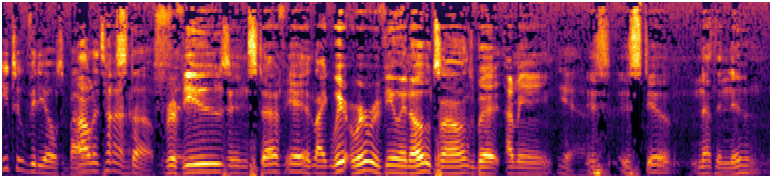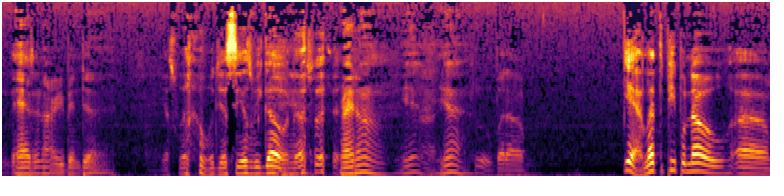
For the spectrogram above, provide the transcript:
YouTube videos about all the time stuff, reviews and stuff. Yeah, like we're we're reviewing old songs, but I mean yeah. it's it's still nothing new that hasn't already been done. Guess we'll, we'll just see as we go. Yeah. Right on. Yeah, yeah. cool. But um, yeah, let the people know. Um,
